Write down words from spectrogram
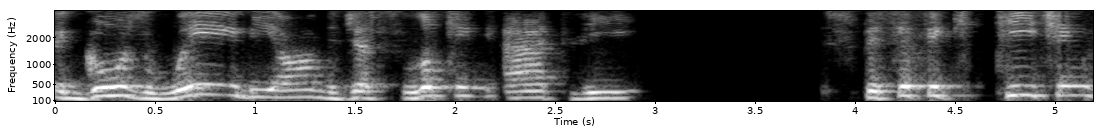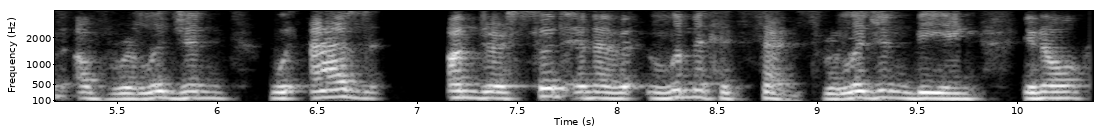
It goes way beyond just looking at the specific teachings of religion as understood in a limited sense. Religion being you know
